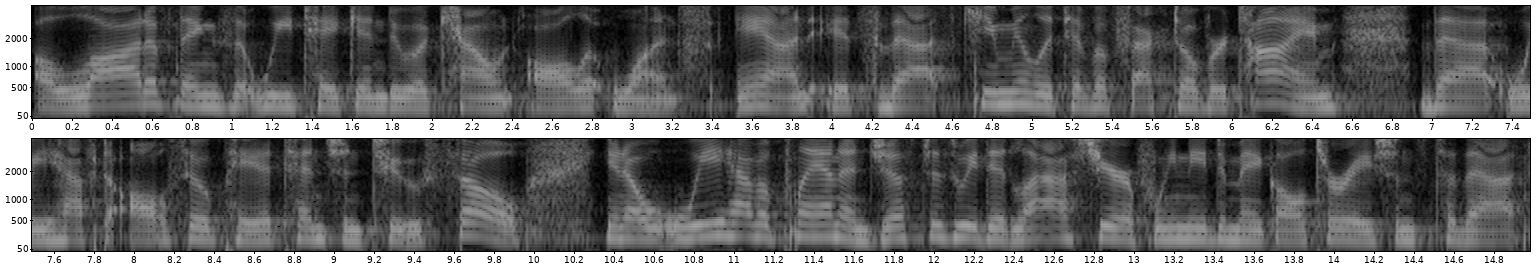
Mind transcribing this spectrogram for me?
a lot of things that we take into account all at once, and it's that cumulative effect over time that we have to also pay attention to. So, you know, we have a plan, and just as we did last year, if we need to make alterations to that,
